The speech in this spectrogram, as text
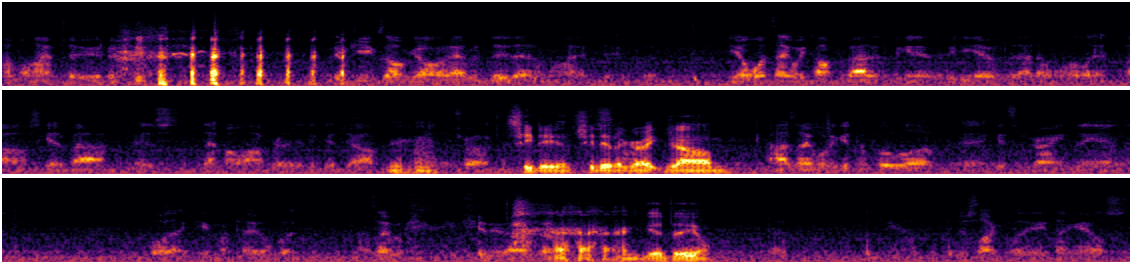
I'm gonna have to. it keeps on going, having to do that, I'm gonna have to. But you know, one thing we talked about in the beginning of the video that I don't want to let uh, skip by is that my wife really did a good job mm-hmm. running the truck. she did. She did a great job. I was able to get the pool up and get some drains in, and boy, that kicked my tail. But I was able to get it all done. Good deal. you know, just like with anything else.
